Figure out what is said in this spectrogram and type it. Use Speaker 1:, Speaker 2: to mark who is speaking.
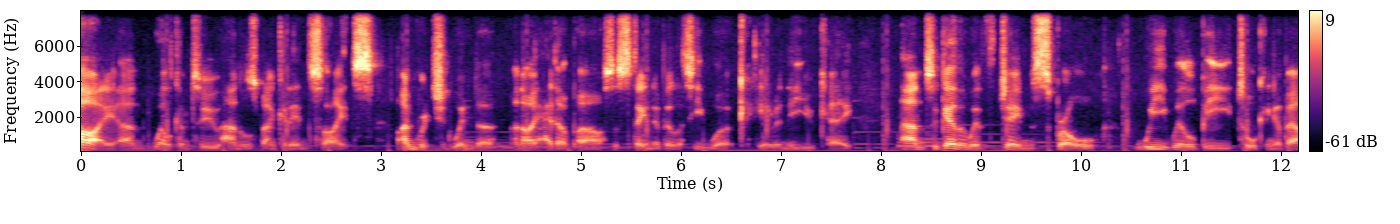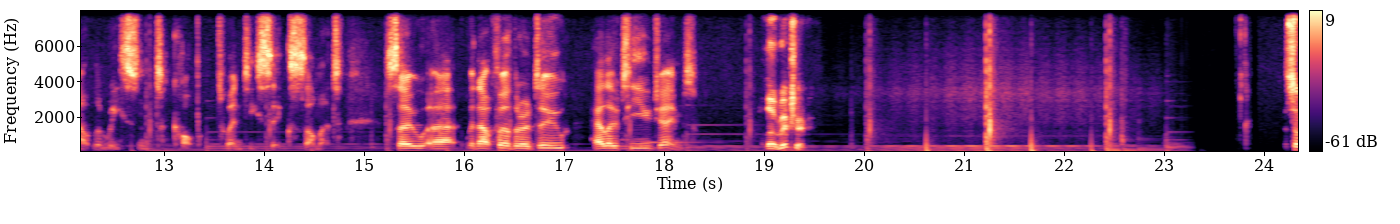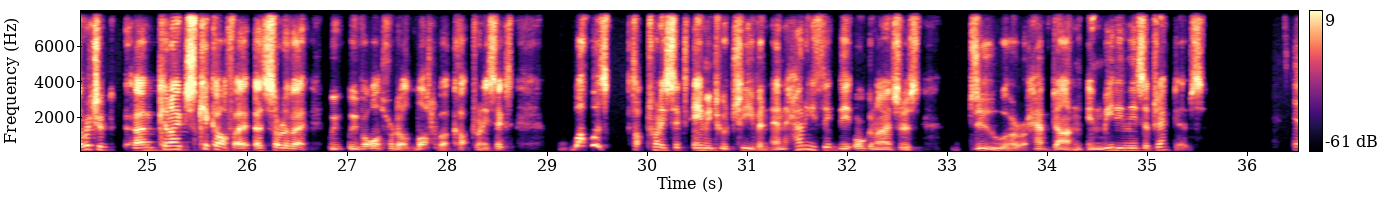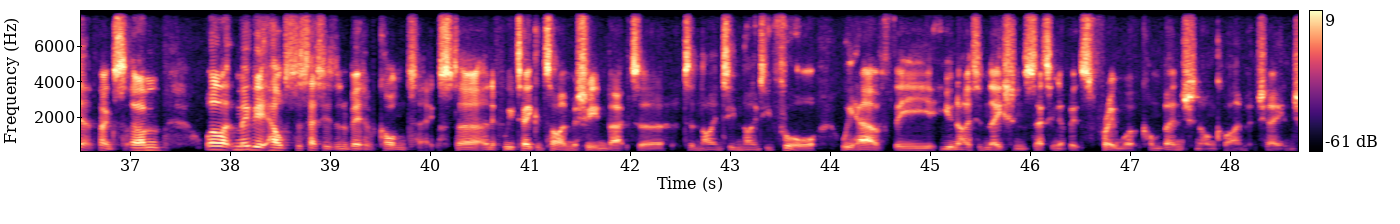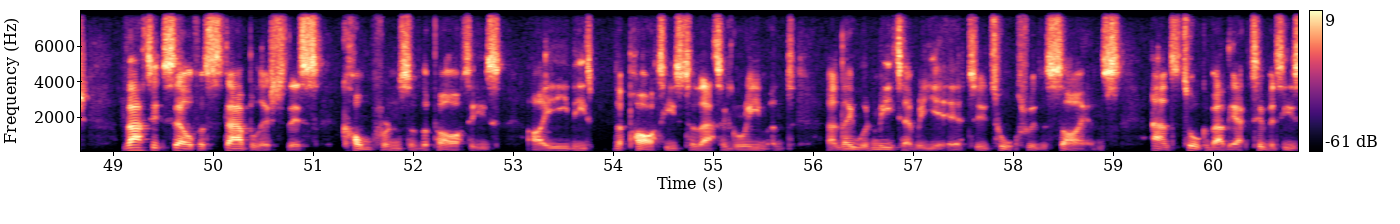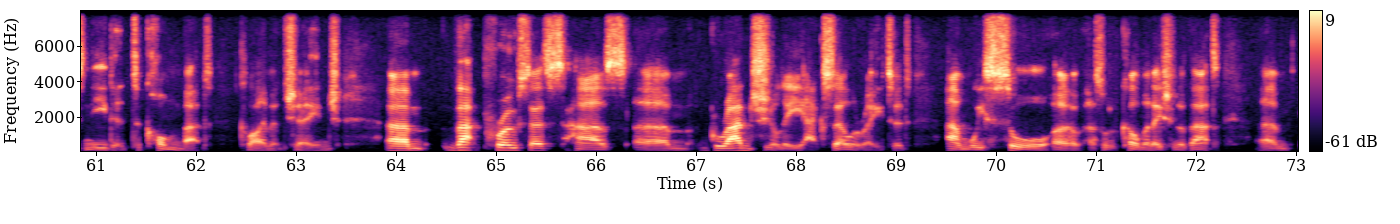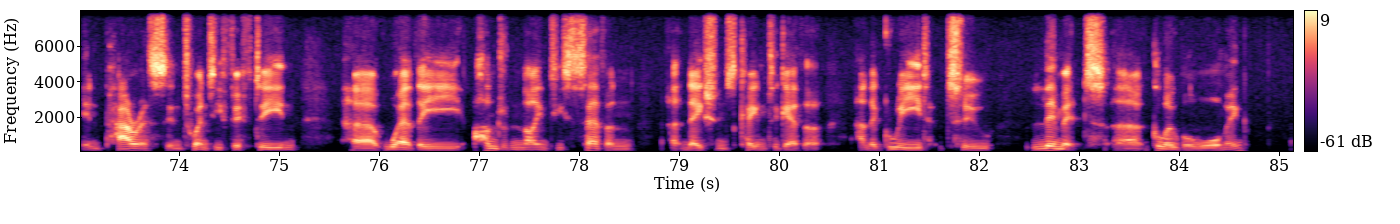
Speaker 1: Hi, and welcome to Handelsbanken Insights. I'm Richard Winder, and I head up our sustainability work here in the UK. And together with James Sproule, we will be talking about the recent COP26 summit. So, uh, without further ado, hello to you, James.
Speaker 2: Hello, Richard. So, Richard, um, can I just kick off a, a sort of a? We, have all heard a lot about COP26. What was COP26 aiming to achieve, and, and how do you think the organisers do or have done in meeting these objectives?
Speaker 1: Yeah, thanks. Um, well, maybe it helps to set it in a bit of context. Uh, and if we take a time machine back to, to 1994, we have the United Nations setting up its Framework Convention on Climate Change. That itself established this conference of the parties i.e., these the parties to that agreement, and they would meet every year to talk through the science and to talk about the activities needed to combat climate change. Um, that process has um, gradually accelerated, and we saw a, a, sort of culmination of that um, in Paris in 2015, uh, where the 197 uh, nations came together and agreed to limit uh, global warming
